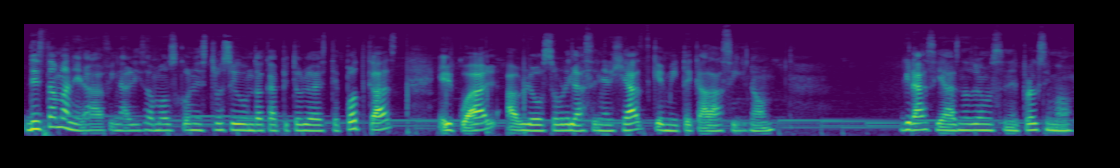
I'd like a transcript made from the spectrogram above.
De esta manera finalizamos con nuestro segundo capítulo de este podcast, el cual habló sobre las energías que emite cada signo. Gracias, nos vemos en el próximo.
